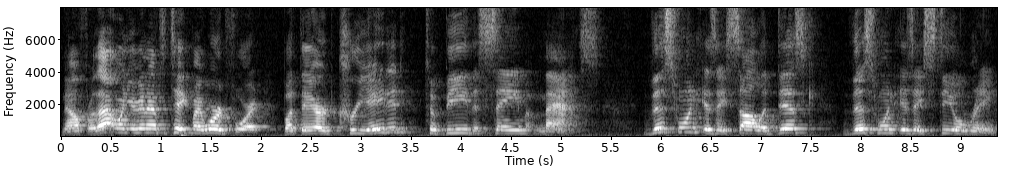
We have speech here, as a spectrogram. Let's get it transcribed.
Now for that one, you're going to have to take my word for it, but they are created to be the same mass. This one is a solid disk. This one is a steel ring.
